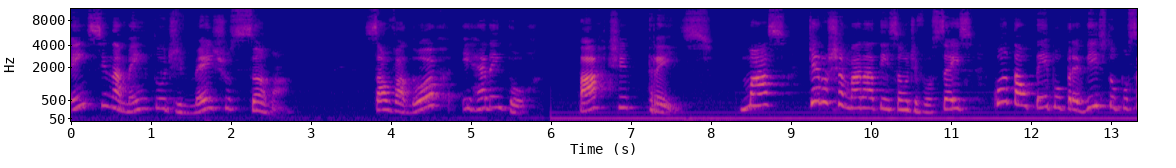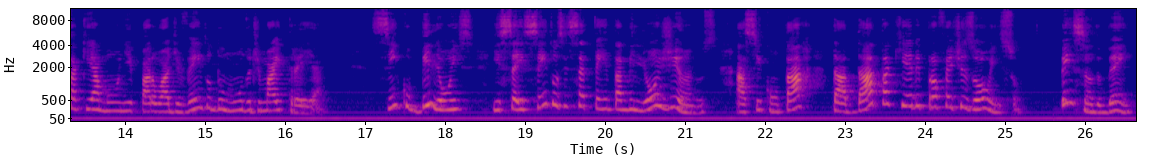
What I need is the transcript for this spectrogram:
Ensinamento de Meixo Sama Salvador e Redentor Parte 3 Mas quero chamar a atenção de vocês quanto ao tempo previsto por Sakyamuni para o advento do mundo de Maitreya. 5 bilhões e 670 milhões de anos, a se contar da data que ele profetizou isso. Pensando bem,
